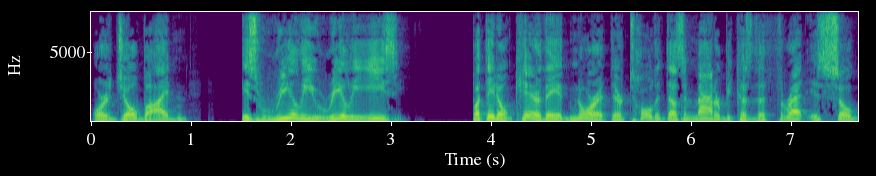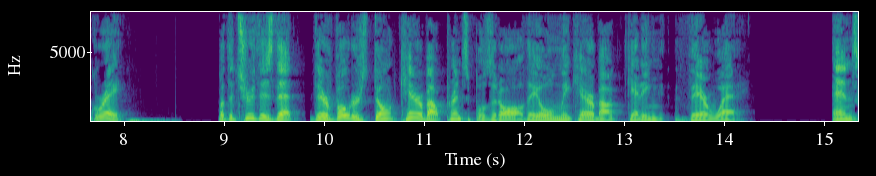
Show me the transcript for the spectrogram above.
or a Joe Biden is really, really easy, but they don't care. They ignore it. They're told it doesn't matter because the threat is so great. But the truth is that their voters don't care about principles at all. They only care about getting their way. And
